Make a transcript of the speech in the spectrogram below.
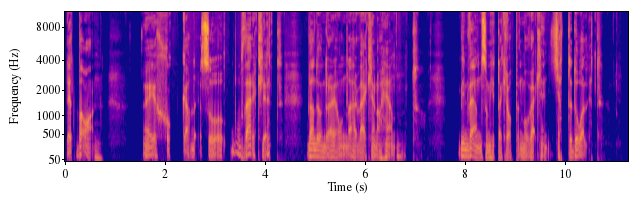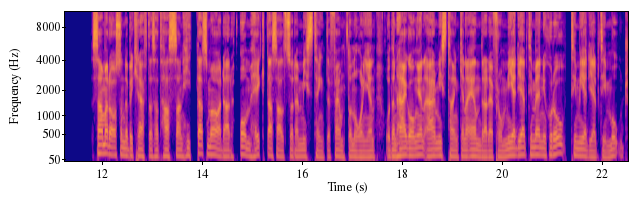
Det är ett barn. Jag är chockad, så overkligt. Ibland undrar jag om det här verkligen har hänt. Min vän som hittar kroppen mår verkligen jättedåligt. Samma dag som det bekräftas att Hassan hittats mördad omhäktas alltså den misstänkte 15-åringen och den här gången är misstankarna ändrade från medhjälp till människorov till medhjälp till mord.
